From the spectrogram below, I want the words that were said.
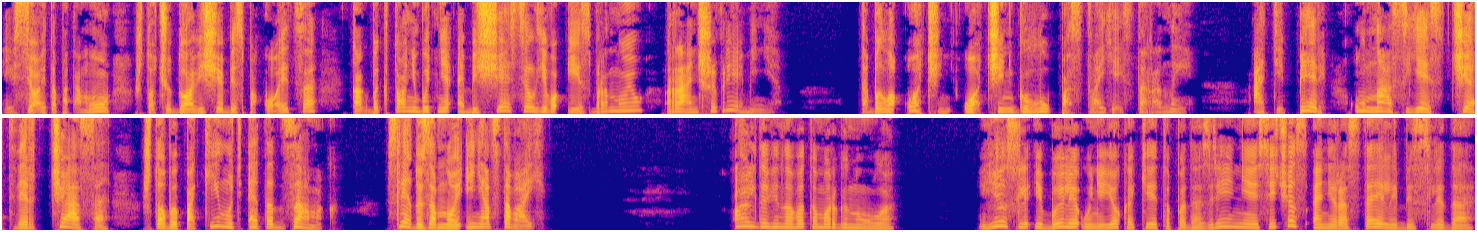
И все это потому, что чудовище беспокоится, как бы кто-нибудь не обесчестил его избранную раньше времени. Это было очень-очень глупо с твоей стороны. А теперь у нас есть четверть часа, чтобы покинуть этот замок. Следуй за мной и не отставай!» Альда виновато моргнула. Если и были у нее какие-то подозрения, сейчас они растаяли без следа.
